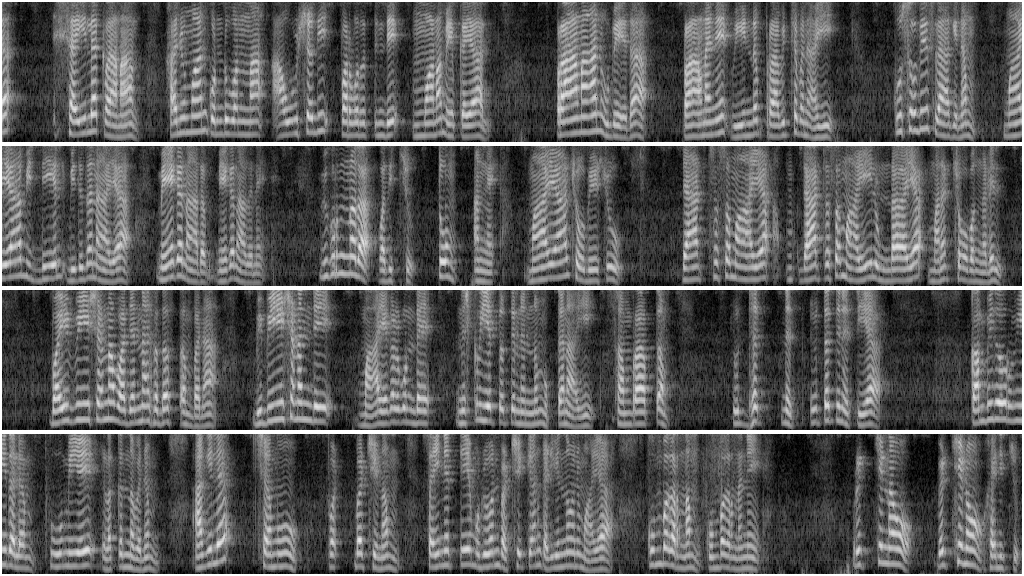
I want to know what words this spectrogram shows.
ശൈലക്രാണാൻ ഹനുമാൻ കൊണ്ടുവന്ന ഔഷധി പർവതത്തിന്റെ മണമേൽക്കയാൽ പ്രാണാനുപേത പ്രാണനെ വീണ്ടും പ്രാപിച്ചവനായി. കുസൃതി ശ്ലാഘിനം മായാവിദ്യയിൽ ബിരുദനായ മേഘനാഥം മേഘനാഥനെ വികുർണത വധിച്ചു. ത്വം അങ്ങ് മായാക്ഷോഭേഷു രാക്ഷസമായ രാക്ഷസമായയിലുണ്ടായ മനക്ഷോഭങ്ങളിൽ വൈഭീഷണ വചന ഹൃദസ്തംഭന വിഭീഷണന്റെ മായകൾ കൊണ്ട് നിഷ്ക്രിയത്വത്തിൽ നിന്നും മുക്തനായി. സംപ്രാപ്തം യുദ്ധത്തിന് യുദ്ധത്തിനെത്തിയ കമ്പിതോർവീതലം ഭൂമിയെ ഇളക്കുന്നവനും അഖില ചമു ഭക്ഷിണം സൈന്യത്തെ മുഴുവൻ ഭക്ഷിക്കാൻ കഴിയുന്നവനുമായ കുംഭകർണം കുംഭകർണനെ വൃക്ഷിണോ വൃക്ഷിണോ ഹനിച്ചു.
